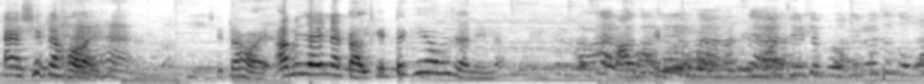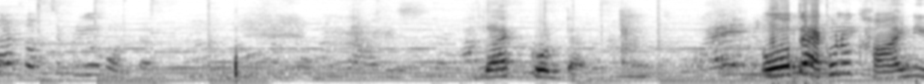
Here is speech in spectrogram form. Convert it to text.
হ্যাঁ। সেটা হয় হ্যাঁ। সেটা হয়। আমি জানি না কালকেরটা কি হবে জানি না। আচ্ছা আজকে তো আচ্ছা তোমার সবচেয়ে প্রিয় দেখ কোনটা? ও তো এখনও খায়নি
